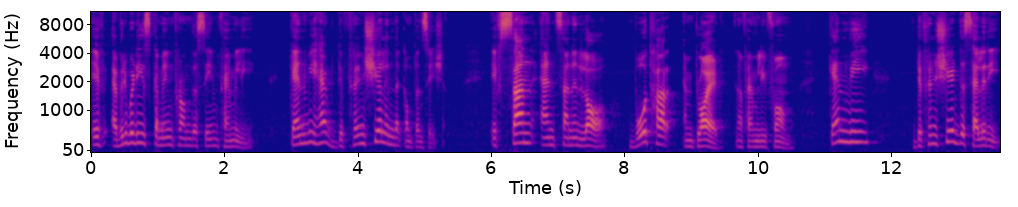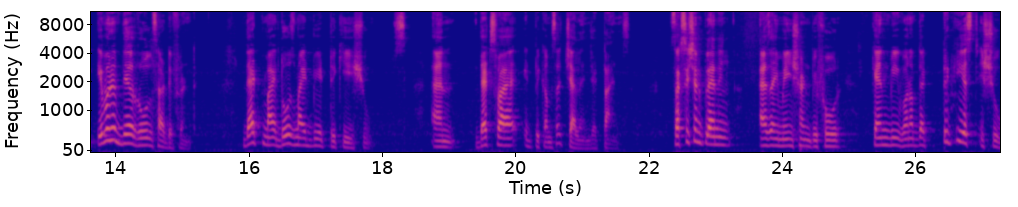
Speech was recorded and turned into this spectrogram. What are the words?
If everybody is coming from the same family, can we have differential in the compensation? If son and son in law both are employed in a family firm, can we differentiate the salary even if their roles are different? That might those might be a tricky issue and that is why it becomes a challenge at times. Succession planning as I mentioned before can be one of the trickiest issue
